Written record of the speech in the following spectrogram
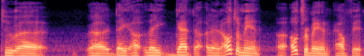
to uh, uh, they uh, they got an Ultraman uh, Ultraman outfit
